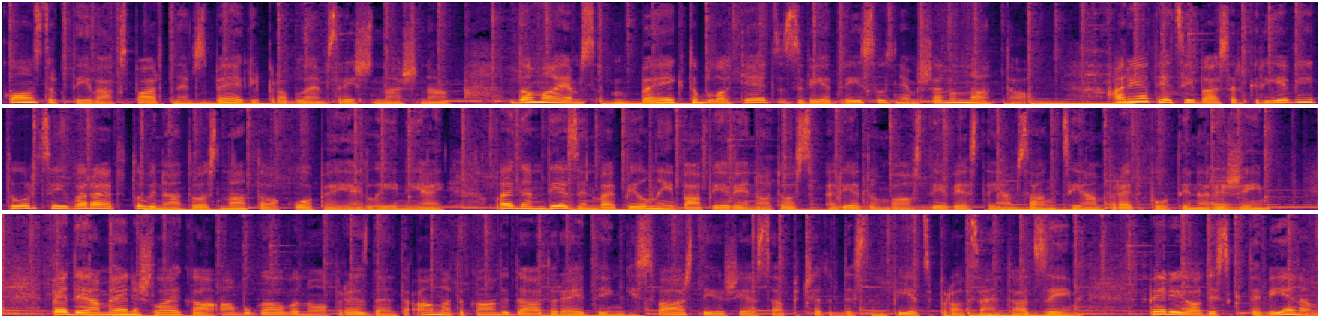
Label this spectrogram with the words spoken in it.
konstruktīvāks partneris bēgļu problēmas risināšanā. Domājams, beigtu bloķēt Zviedrijas uzņemšanu NATO. Arī attiecībās ar Krieviju Turcija varētu tuvinātos NATO kopējai līnijai, lai gan diezin vai pilnībā pievienotos Rietumvalstu ieviestajām sankcijām pret Putina režīmu. Pēdējā mēneša laikā abu galveno prezidenta amata kandidātu reitingi svārstījušies ap 45% atzīmi. Periodiski te vienam,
